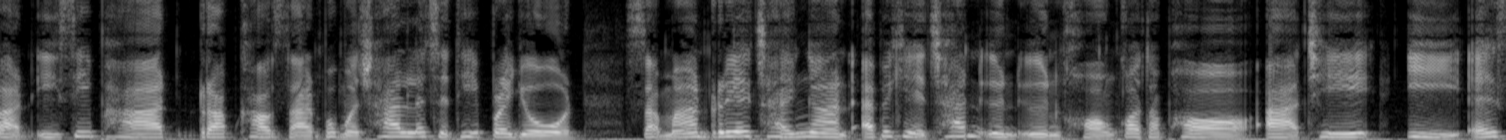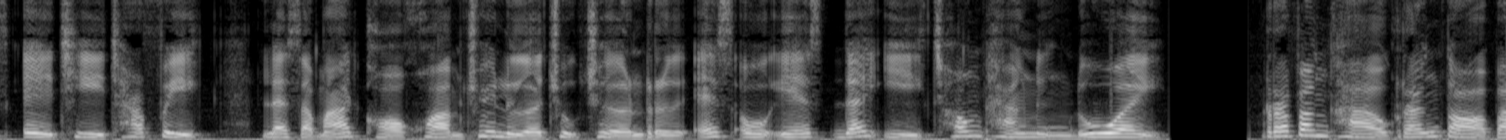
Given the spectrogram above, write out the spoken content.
บัตร Easy Pass รับข่าวสารโปรโมชั่นและสิทธิประโยชน์ สามารถเรียกใช้งานแอปพลิเคชันอื่น ๆ ของกทพอาทิ EXAT Traffic และสามารถขอความช่วยเหลือฉุกเฉินหรือ SOS ได้อีกช่องทางหนึ่งด้วย รับฟังข่าวครั้งต่อไป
